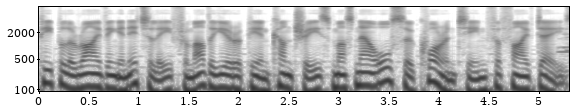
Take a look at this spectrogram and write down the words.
People arriving in Italy from other European countries must now also quarantine for five days.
